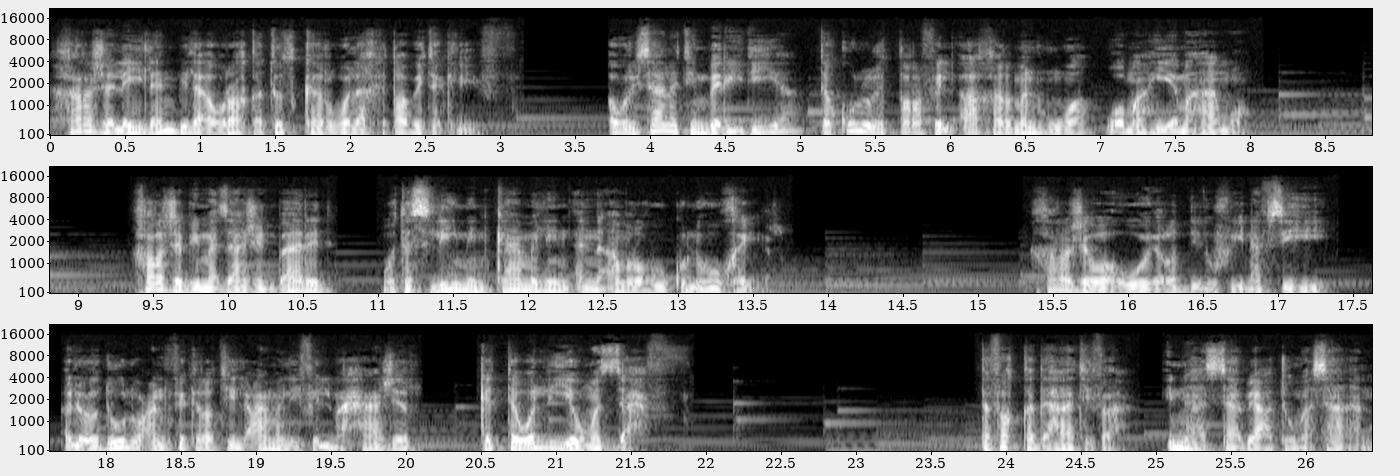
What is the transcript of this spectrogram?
خرج ليلا بلا أوراق تذكر ولا خطاب تكليف. أو رسالة بريدية تقول للطرف الآخر من هو وما هي مهامه. خرج بمزاج بارد وتسليم كامل أن أمره كله خير. خرج وهو يردد في نفسه العدول عن فكرة العمل في المحاجر كالتولي يوم الزحف. تفقد هاتفه. إنها السابعة مساء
